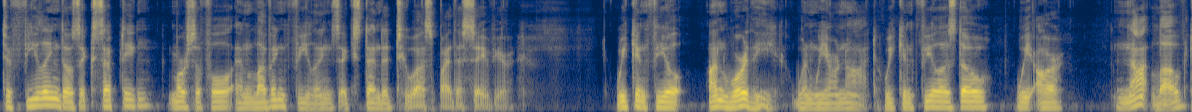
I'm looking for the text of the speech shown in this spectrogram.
to feeling those accepting, merciful, and loving feelings extended to us by the Savior. We can feel unworthy when we are not. We can feel as though we are not loved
